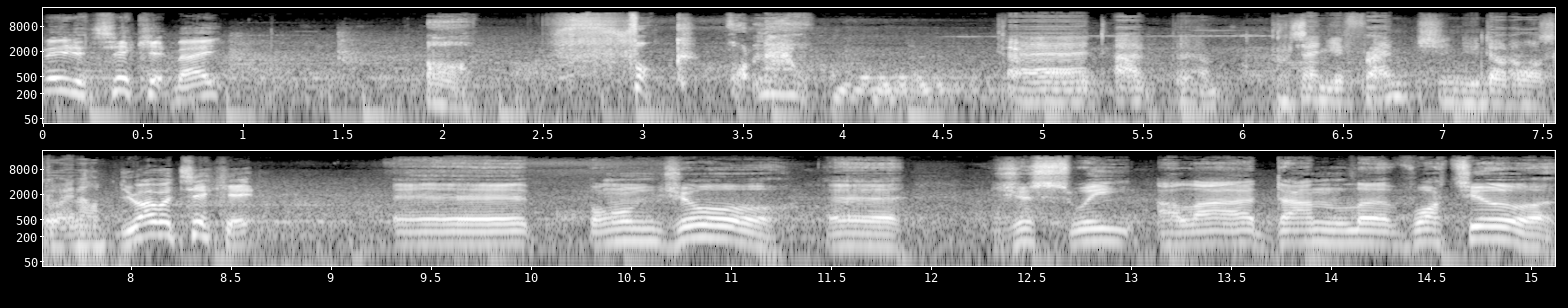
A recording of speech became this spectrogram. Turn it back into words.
Need a ticket, mate. Oh, fuck! What now? Uh, I, um, pretend you're French and you don't know what's going on. Do you have a ticket? Euh, bonjour. Euh, je suis à la dans la voiture.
